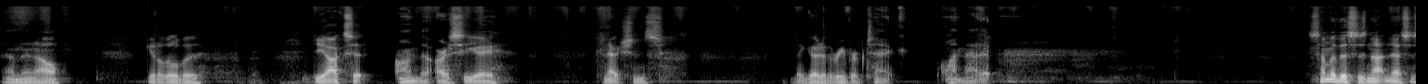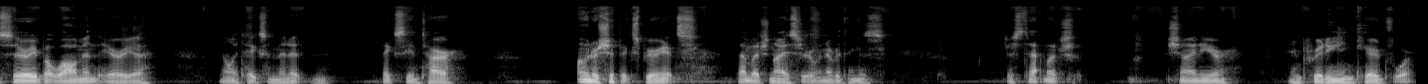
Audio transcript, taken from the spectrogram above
And then I'll get a little bit of deoxit on the RCA connections that go to the reverb tank while I'm at it. Some of this is not necessary, but while I'm in the area, it only takes a minute and makes the entire ownership experience that much nicer when everything's just that much shinier and pretty and cared for.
